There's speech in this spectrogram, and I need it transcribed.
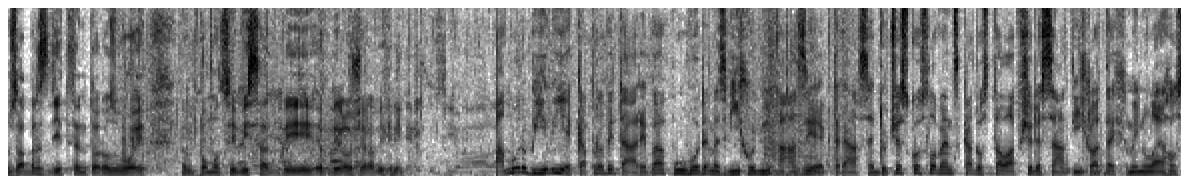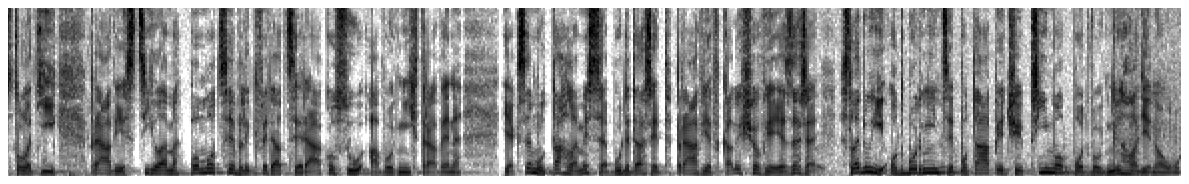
zabrzdit tento rozvoj pomocí vysadby běložerových ryb. Amur bílý je kaprovitá ryba původem z východní Asie, která se do Československa dostala v 60. letech minulého století právě s cílem pomoci v likvidaci rákosů a vodních travin. Jak se mu tahle mise bude dařit právě v Kališově jezeře, sledují odborníci potápěči přímo pod vodní hladinou.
